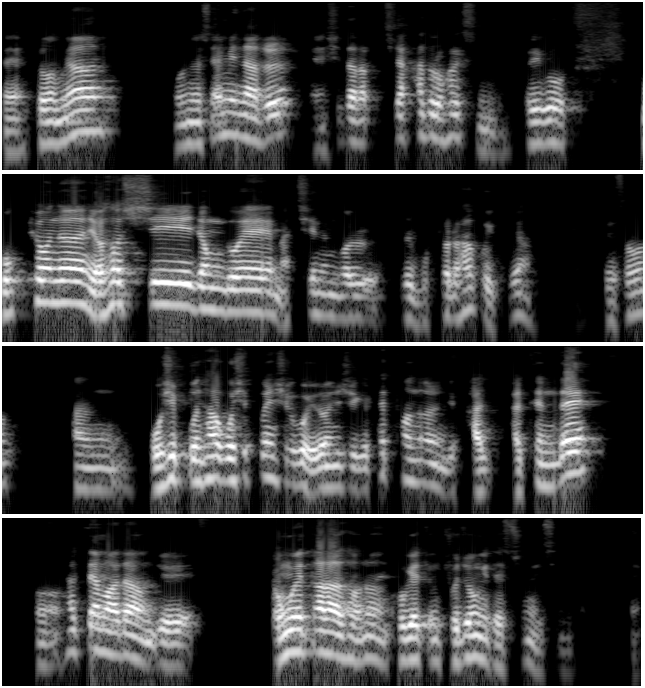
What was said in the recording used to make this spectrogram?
네, 그러면 오늘 세미나를 네, 시작하도록 하겠습니다. 그리고 목표는 6시 정도에 마치는 걸 목표로 하고 있고요. 그래서 한 50분 하고 10분 쉬고 이런 식의 패턴을 이제 갈, 갈 텐데, 어, 할 때마다 이제 경우에 따라서는 그게 좀 조정이 될 수는 있습니다. 네.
